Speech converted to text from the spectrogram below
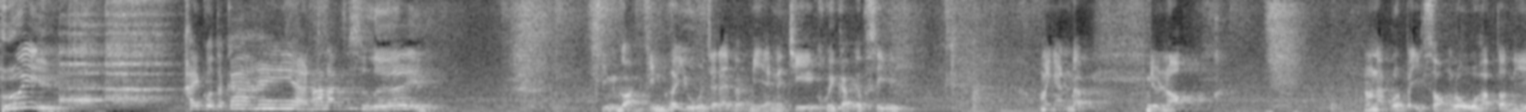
เฮ้ยใครกดตะกร้าให้เนี่ยน่ารักที่สุดเลย กินก่อนกินเพื่ออยู่จะได้แบบมี energy คุยกับ FC ไม่งั้นแบบ เดี๋ยวน็อกน้ำหนักลดไปอีก 2 โลครับตอนนี้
